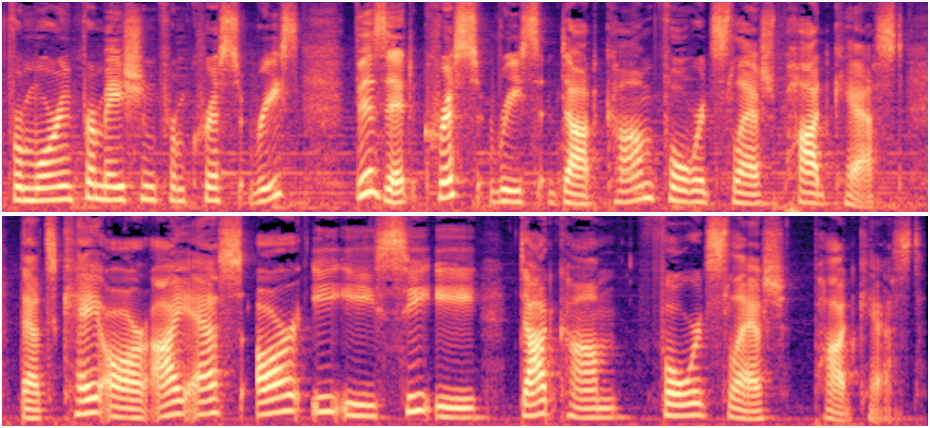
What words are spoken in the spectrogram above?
For more information from Kris Reece, visit krisreece.com forward slash podcast. That's K R I S R E E C E dot com forward slash podcast.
